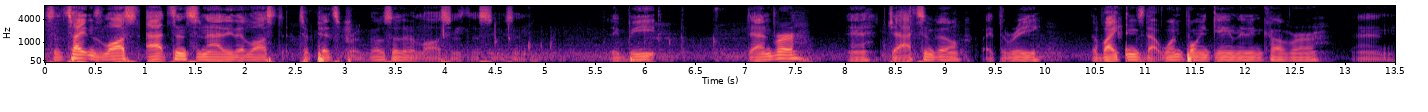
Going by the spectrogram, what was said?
so the Titans lost at Cincinnati. They lost to Pittsburgh. Those are their losses this season. They beat Denver, eh, Jacksonville by three. The Vikings that one point game they didn't cover, and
